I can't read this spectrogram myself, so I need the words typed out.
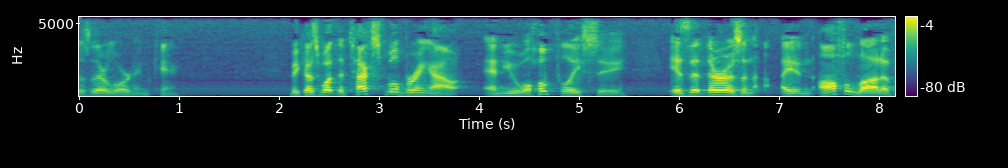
as their Lord and King? Because what the text will bring out, and you will hopefully see, is that there is an, an awful lot of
